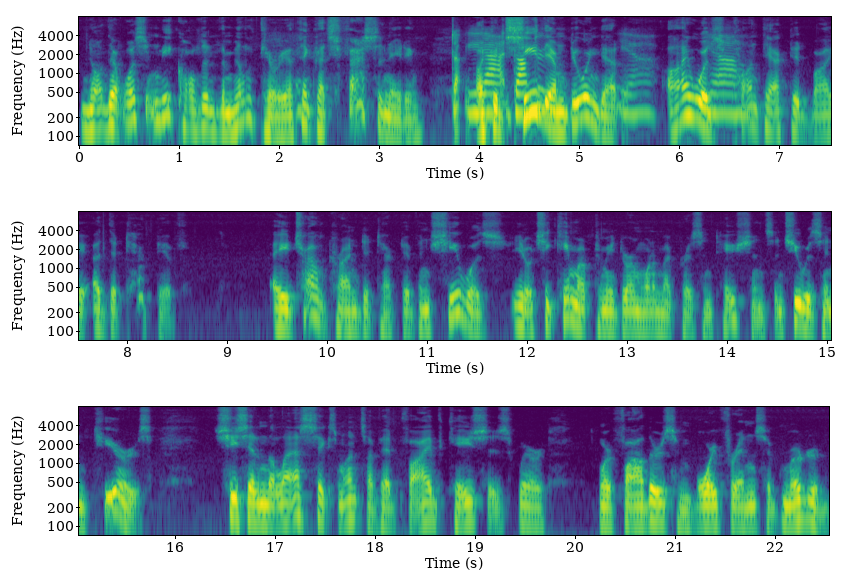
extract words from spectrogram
No, that wasn't me called into the military. I think that's fascinating. Do- yeah, I could Dr. see them doing that. Yeah. I was yeah. contacted by a detective a child crime detective, and she was, you know, she came up to me during one of my presentations and she was in tears. She said, In the last six months, I've had five cases where, where fathers and boyfriends have murdered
